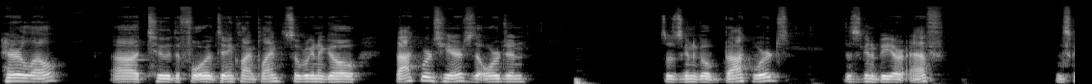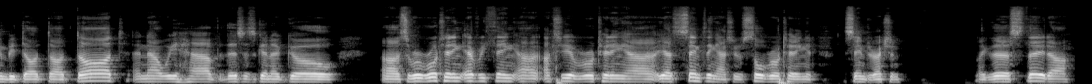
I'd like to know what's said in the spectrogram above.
parallel uh, to the for the inclined plane. So we're going to go backwards here. So the origin. So it's going to go backwards. This is going to be our F. This is going to be dot dot dot. And now we have this is going to go. Uh, so we're rotating everything. Uh, actually, we're rotating. Uh, yeah, same thing. Actually, we're still rotating it the same direction, like this theta.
